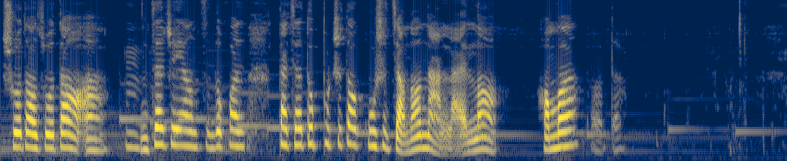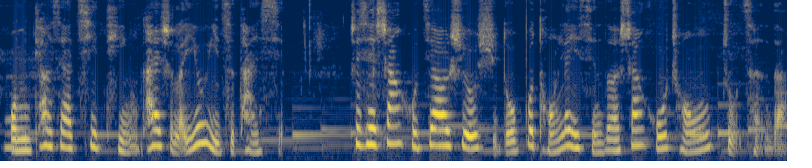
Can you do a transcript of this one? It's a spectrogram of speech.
说到做到啊！嗯，你再这样子的话，大家都不知道故事讲到哪来了，好吗？好的。我们跳下汽艇，开始了又一次探险。这些珊瑚礁是由许多不同类型的珊瑚虫组成的，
